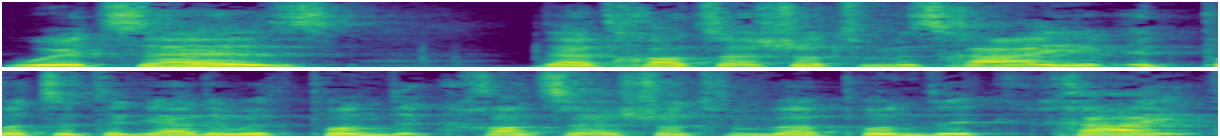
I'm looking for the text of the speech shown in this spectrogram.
where it says that chotzer ashutfim is chayiv, it puts it together with pundik. Chotzer ashutfim va pundik chayiv.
